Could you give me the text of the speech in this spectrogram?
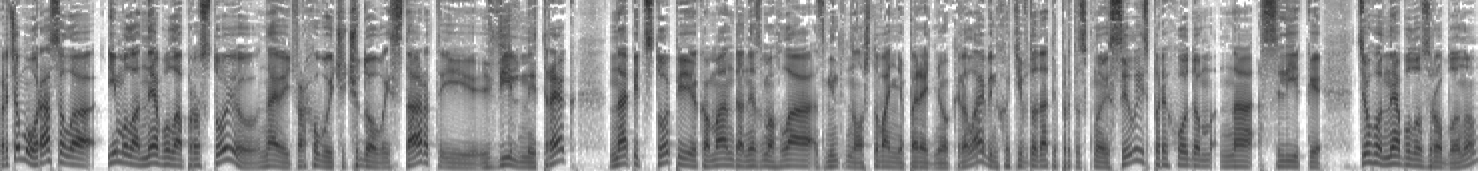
При цьому у Рассела Імола не була простою, навіть враховуючи чудовий старт і вільний трек. На підстопі команда не змогла змінити налаштування переднього крила. Він хотів додати притискної сили з переходом на сліки. Цього не було зроблено,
